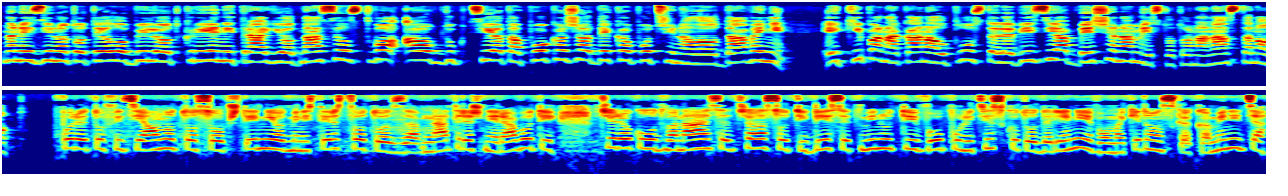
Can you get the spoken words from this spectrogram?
На незиното тело биле откриени траги од населство, а обдукцијата покажа дека починала од давење. Екипа на Канал Плюс телевизија беше на местото на настанот. Поред официјалното сообштение од Министерството за внатрешни работи, вчера околу 12 часот и 10 минути во полициското оделение во Македонска каменица,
